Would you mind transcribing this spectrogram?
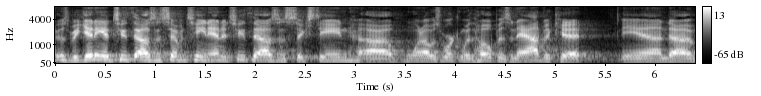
it was beginning of 2017, end of 2016, uh, when I was working with Hope as an advocate. And uh,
